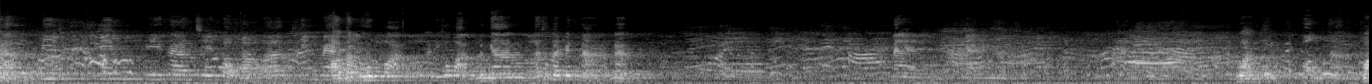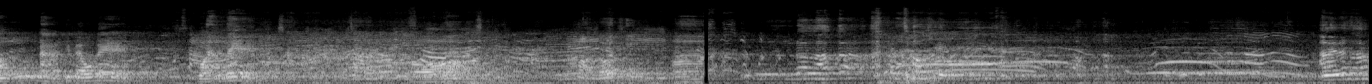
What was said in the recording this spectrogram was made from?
อะมีมีมีแฟนจีนบอกมาว่าคิงแมนอ๋อตระกูลหวัง อันนี้ก็หวังเหมือนกัน แล้วทำไมเป็นหนานน่ะ แมนแมนหวัง หวังหนานหวังหนานที่แปลว่าแม่ หวังแม่ อ๋อ หวังแล้วคิง อ่าน่ารักอะ ชอบเสียงนี้อะไรนะครับ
